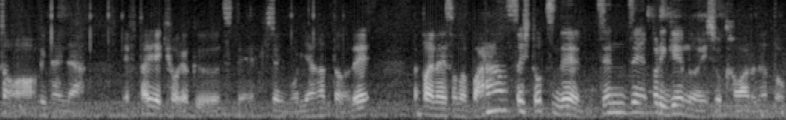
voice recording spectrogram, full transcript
トみたいな、で2人で協力つって非常に盛り上がったので、やっぱりね、そのバランス一つで全然やっぱりゲームの印象変わるなと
